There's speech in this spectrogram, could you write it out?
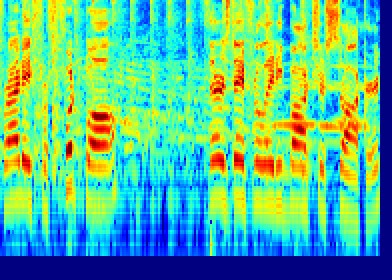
Friday for football, Thursday for Lady Boxer soccer.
